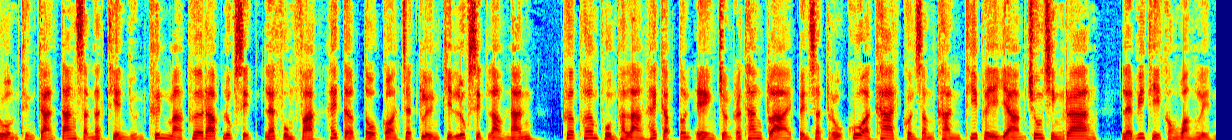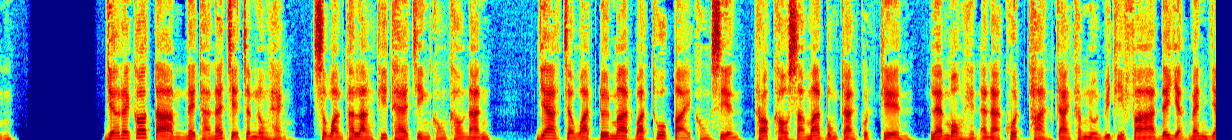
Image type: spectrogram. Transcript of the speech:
รวมถึงการตั้งสำนักเทียนหยุ่นขึ้นมาเพื่อรับลูกศิษย์และฟูมฟักให้เติบโตก่อนจะกลืนกินลูกศิษย์เหล่านั้น เพื่อเพิ่มพูนพลังให้กับตนเองจนกระทั่งกลายเป็นศัตรูคู่อาฆาตคนสำคัญที่พยายามช่วงชิงร่าง และวิถีของหวังหลิน อย่างไรก็ตามในฐานะเจตจำนงแห่ง สวรรค์พลังที่แท้จริงของเขานั้น ยากจะวัดด้วยมาตรวัดทั่วไปของเซียน เพราะเขาสามารถบงการกฎเกณฑ์ และมองเห็นอนาคตผ่านการคำนวณวิถีฟ้าได้อย่างแม่นย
